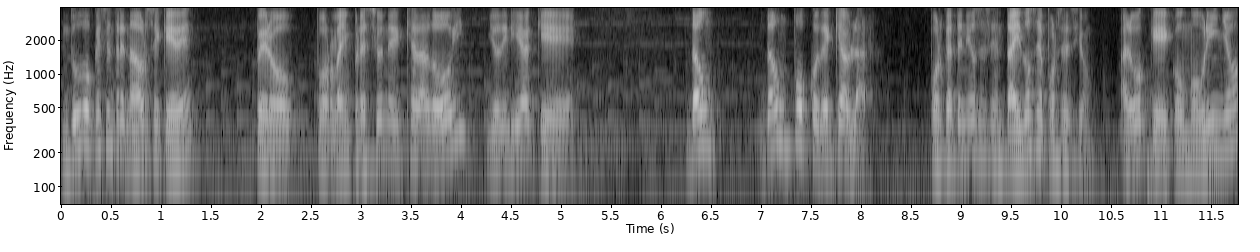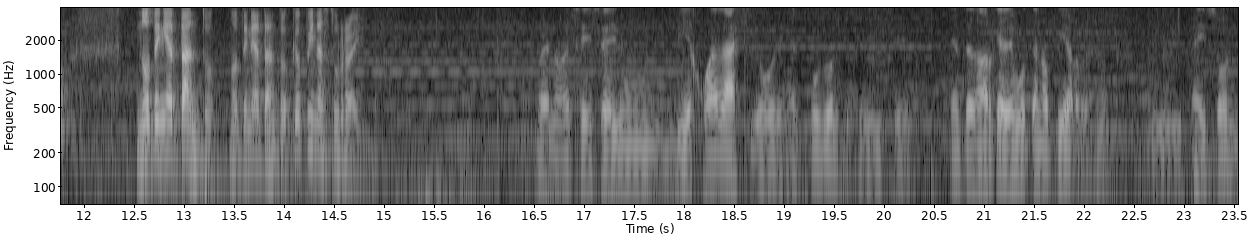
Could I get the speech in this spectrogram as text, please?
Dudo que ese entrenador se quede. Pero por la impresión que ha dado hoy, yo diría que da un, da un poco de qué hablar. Porque ha tenido 62 de posesión. Algo que con Mourinho no tenía tanto. No tenía tanto. ¿Qué opinas tú, Ray? Bueno, se dice, hay un viejo adagio en el fútbol que se dice, entrenador que debuta no pierde, ¿no? Y Mason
